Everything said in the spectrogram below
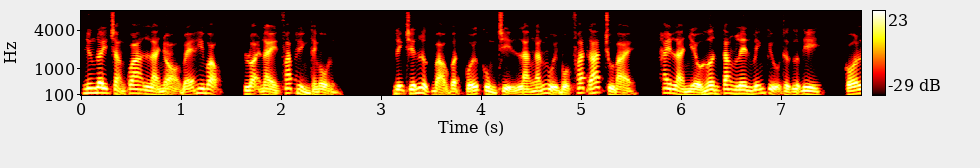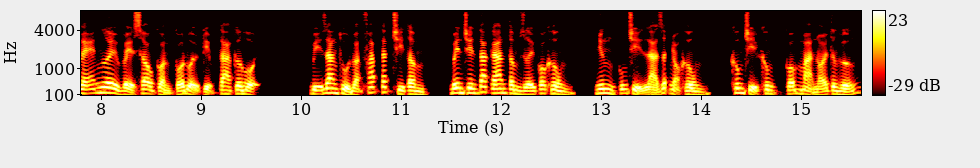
nhưng đây chẳng qua là nhỏ bé hy vọng, loại này pháp hình thành ổn. Định chiến lược bảo vật cuối cùng chỉ là ngắn ngủi buộc phát át chủ bài, hay là nhiều hơn tăng lên vĩnh cửu thực lực đi, có lẽ ngươi về sau còn có đổi kịp ta cơ hội. Bị giang thủ đoạt pháp tắc chi tâm, bên trên tác an tâm dưới có không, nhưng cũng chỉ là rất nhỏ không không chỉ không có mà nói tương hướng,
